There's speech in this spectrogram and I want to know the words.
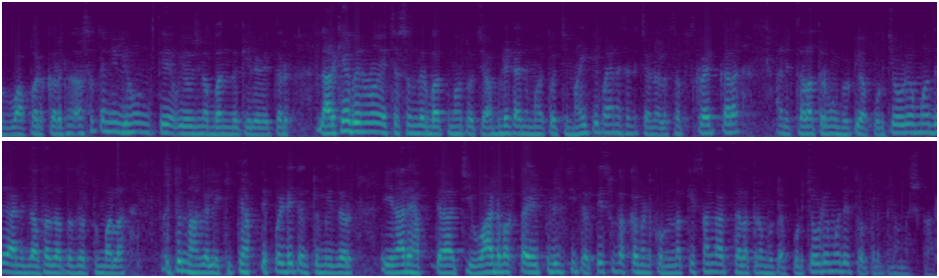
वापर करत नाही. असं त्यांनी लिहून ते योजना बंद केलेली आहे तर लाडक्या बहिणींनो याच्या संदर्भात महत्त्वाचे अपडेट आणि महत्त्वाची माहिती पाहण्यासाठी चॅनलला सबस्क्राईब करा. आणि चला तर मग भेटूया पुढच्या व्हिडिओमध्ये. आणि जाता जाता जर तुम्हाला इथून महागले किती हप्ते पडले तर तुम्ही जर येणाऱ्या हप्त्याची वाट बघता एप्रिलची तर ते सुद्धा कमेंट करून नक्की सांगा. चला तर मग भेटूया पुढच्या व्हिडिओमध्ये. तोपर्यंत नमस्कार.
